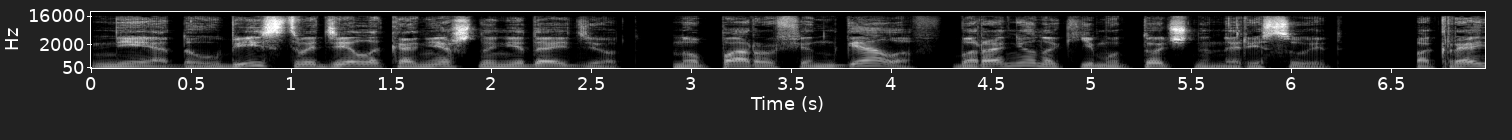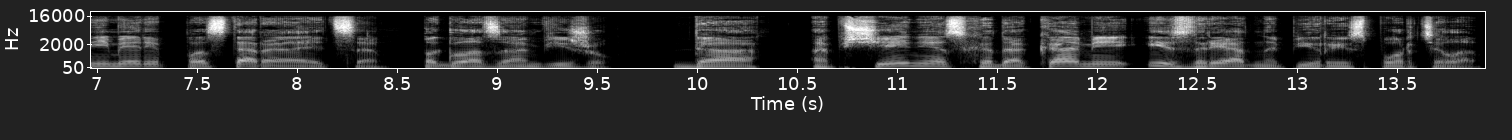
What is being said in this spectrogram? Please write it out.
Не, до убийства дело, конечно, не дойдет, но пару фингалов бароненок ему точно нарисует. По крайней мере, постарается, по глазам вижу. Да, общение с ходаками изрядно пира испортило.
